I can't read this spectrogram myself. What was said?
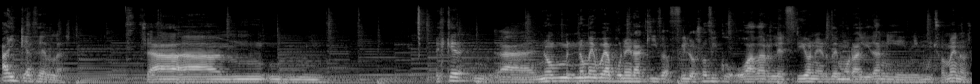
hay que hacerlas. O sea... Mm, es que ah, no, me voy a poner aquí filosófico o a dar lecciones de moralidad, ni, ni mucho menos.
